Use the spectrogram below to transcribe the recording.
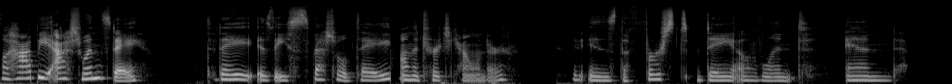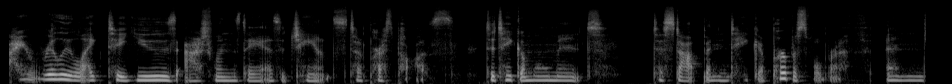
Well, happy Ash Wednesday. Today is a special day on the church calendar. It is the first day of Lent, and I really like to use Ash Wednesday as a chance to press pause, to take a moment to stop and take a purposeful breath, and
